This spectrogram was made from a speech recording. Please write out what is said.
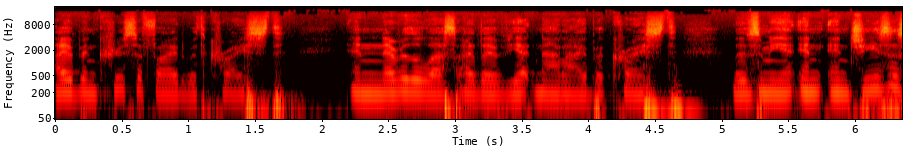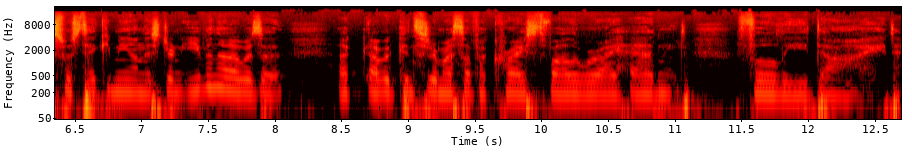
I have been crucified with Christ, and nevertheless I live, yet not I, but Christ lives in me. And, and Jesus was taking me on this journey, even though I was a, a, I would consider myself a Christ follower. I hadn't fully died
